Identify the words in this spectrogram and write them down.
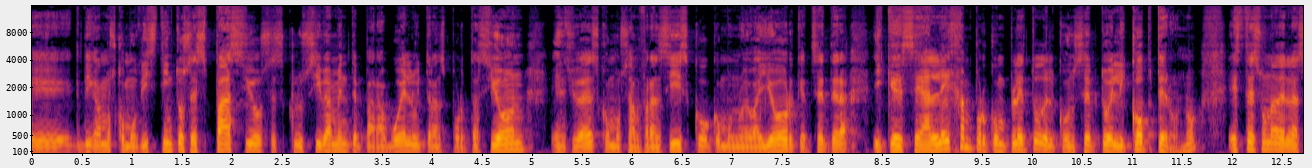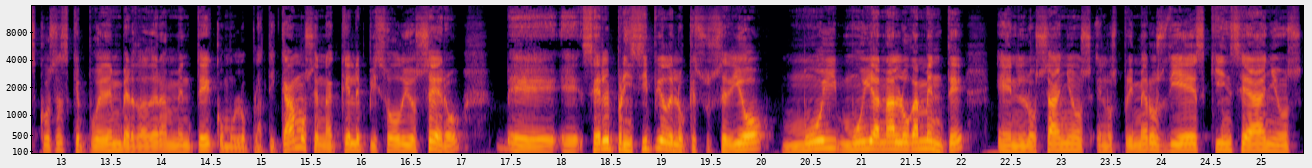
eh, digamos, como distintos espacios exclusivamente para vuelo y transportación en ciudades como San Francisco, como Nueva York, etcétera, y que se alejan por completo del concepto helicóptero, ¿no? Esta es una de las cosas que pueden verdaderamente, como lo platicamos en aquel episodio cero, eh, eh, ser el principio de lo que sucedió muy, muy análogamente en los años, en los primeros 10, 15 años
